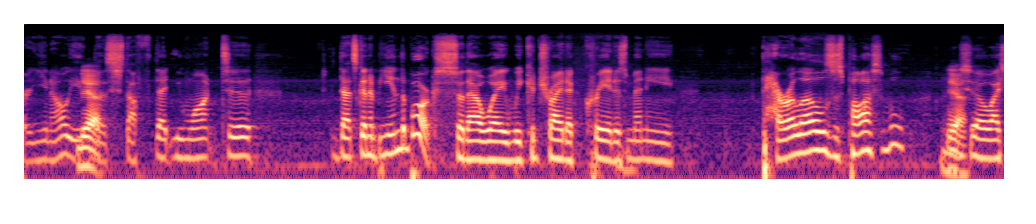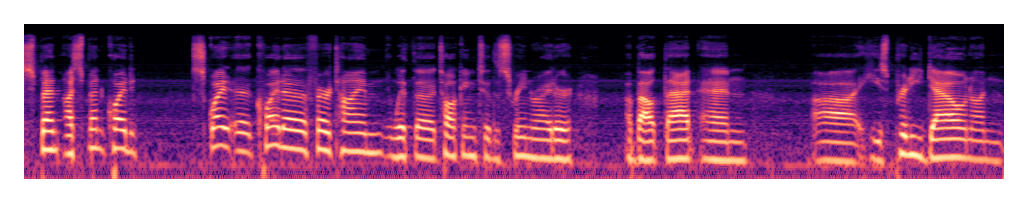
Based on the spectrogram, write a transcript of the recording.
or, you know Yeah. the stuff that you want to that's going to be in the books so that way we could try to create as many parallels as possible Yeah. so I spent I spent quite a quite uh, quite a fair time with uh, talking to the screenwriter about that, and uh, he's pretty down on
